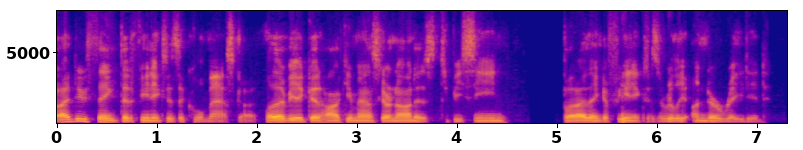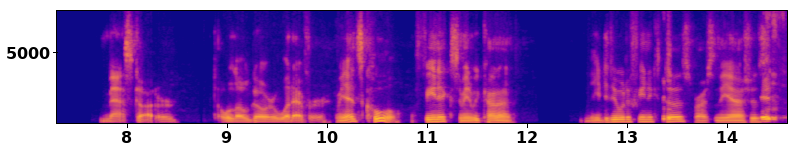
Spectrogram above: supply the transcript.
I do think that Phoenix is a cool mascot. Whether it be a good hockey mascot or not is to be seen. But I think a Phoenix is a really underrated mascot or a logo or whatever. I mean, it's cool. A Phoenix. I mean, we kind of need to do what a Phoenix does, rise from the ashes. It's,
